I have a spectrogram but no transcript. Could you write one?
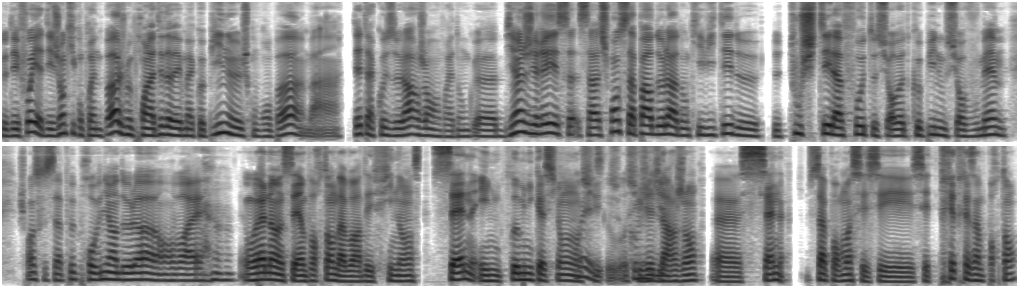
Parce que des fois, il y a des gens qui comprennent pas. Je me prends la tête avec ma copine, je comprends pas. Bah, peut-être à cause de l'argent, en vrai. Donc, euh, bien gérer, ça, je pense que ça part de là. Donc, évitez de, de tout jeter la faute sur votre copine ou sur vous-même. Je pense que ça peut provenir de là, en vrai. Ouais, non, c'est important d'avoir des finances saines et une communication au, sujet de l'argent saine. Ça, pour moi, c'est très, très important.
